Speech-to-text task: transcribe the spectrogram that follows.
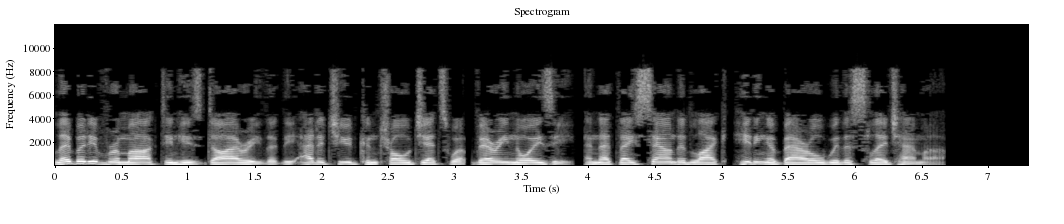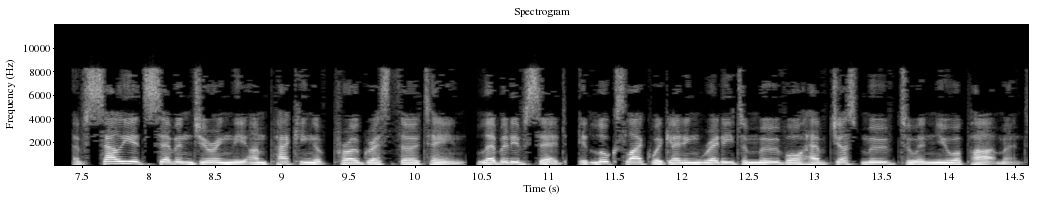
Lebedev remarked in his diary that the attitude control jets were very noisy, and that they sounded like hitting a barrel with a sledgehammer. Of Salyut 7 during the unpacking of Progress 13, Lebedev said, It looks like we're getting ready to move or have just moved to a new apartment.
